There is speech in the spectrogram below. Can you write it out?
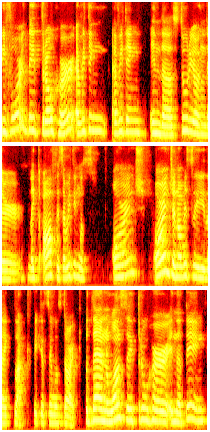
before they throw her, everything everything in the studio in their like office, everything was orange orange and obviously like black because it was dark. But then once they threw her in the thing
